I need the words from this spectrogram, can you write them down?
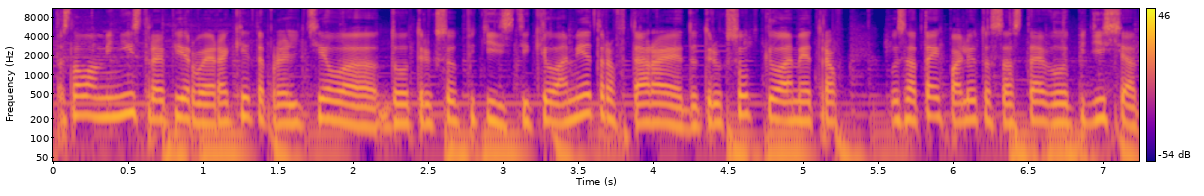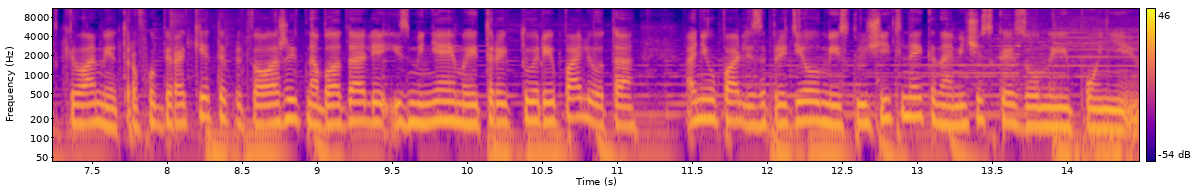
По словам министра, первая ракета пролетела до 350 километров, вторая до 300 километров. Высота их полета составила 50 километров. Обе ракеты, предположительно, обладали изменяемой траекторией полета. Они упали за пределами исключительной экономической зоны Японии.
